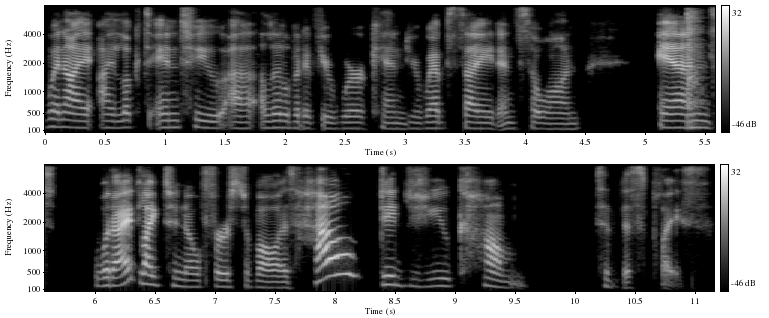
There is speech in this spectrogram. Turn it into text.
when I, I looked into uh, a little bit of your work and your website and so on. And what I'd like to know, first of all, is how did you come to this place?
